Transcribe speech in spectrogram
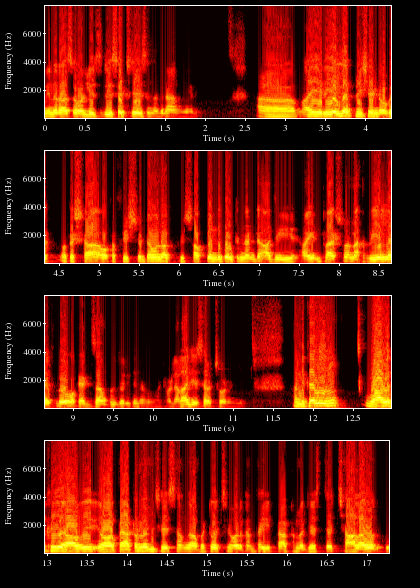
మీనరాశి వాళ్ళు రీసెర్చ్ చేసిన జ్ఞానం ఇది. ఐ రియల్ అప్రిషియేట్ ఒక ఒక షా ఒక ఫిష్ డౌన్ ఒక ఫిష్ అప్ ఎందుకు ఉంటుందంటే అది ఆ ఇంట్రాక్షన్ నాకు రియల్ లైఫ్లో ఒక ఎగ్జాంపుల్ దొరికింది అనమాట వాళ్ళు ఎలా చేశారు చూడండి. అందుకని వాళ్ళకి అవి ప్యాటర్న్లో చేసాం కాబట్టి వచ్చిన వాళ్ళకంతా ఈ ప్యాటర్న్లో చేస్తే చాలా వరకు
